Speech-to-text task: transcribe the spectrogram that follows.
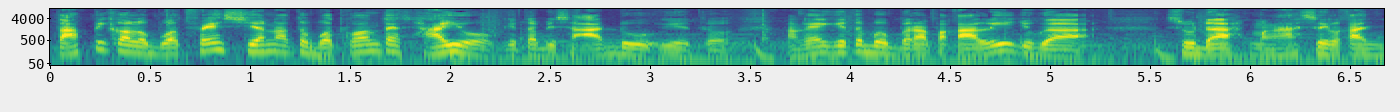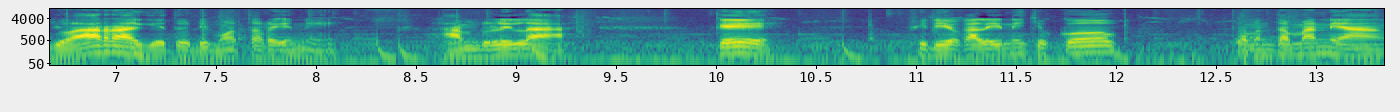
Tapi kalau buat fashion atau buat kontes hayo kita bisa adu gitu. Makanya kita beberapa kali juga sudah menghasilkan juara gitu di motor ini. Alhamdulillah. Oke video kali ini cukup. Teman-teman yang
